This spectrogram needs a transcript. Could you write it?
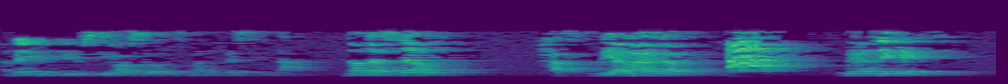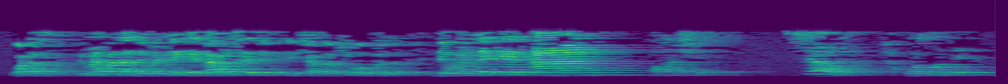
And then you begin to see how self is manifesting now. Now that self has realized that, ah, we are naked. What else? Remember that they were naked. Bible says in, in chapter 2 of verse, they were naked and unashamed. Self was not there.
